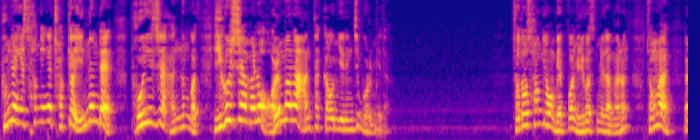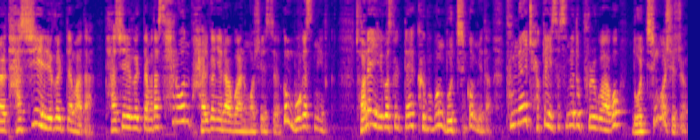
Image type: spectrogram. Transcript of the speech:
분명히 성경에 적혀 있는데 보이지 않는 것, 이것이야말로 얼마나 안타까운 일인지 모릅니다. 저도 성경 몇 번 읽었습니다만은 정말 다시 읽을 때마다 다시 읽을 때마다 새로운 발견이라고 하는 것이 있어요. 그럼 뭐겠습니까? 전에 읽었을 때 그 부분 놓친 겁니다. 분명히 적혀 있었음에도 불구하고 놓친 것이죠.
